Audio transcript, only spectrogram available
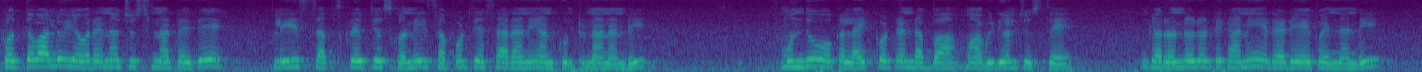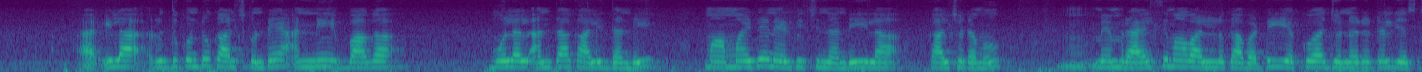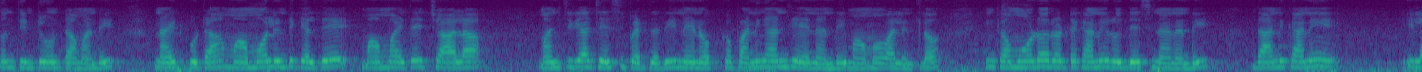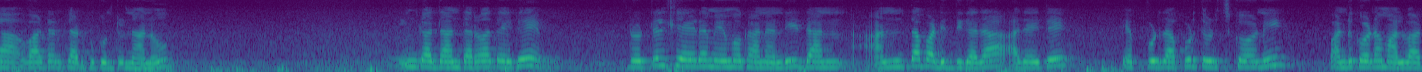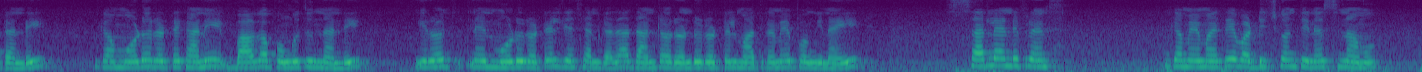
కొత్త వాళ్ళు ఎవరైనా చూస్తున్నట్టయితే ప్లీజ్ సబ్స్క్రైబ్ చేసుకొని సపోర్ట్ చేస్తారని అనుకుంటున్నానండి. ముందు ఒక లైక్ కొట్టండి అబ్బా మా వీడియోలు చూస్తే. ఇంకా రెండో రొట్టె కానీ రెడీ అయిపోయిందండి. ఇలా రుద్దుకుంటూ కాల్చుకుంటే అన్నీ బాగా మూలలు అంతా కాలిద్దండి. మా అమ్మ అయితే నేర్పించిందండి ఇలా కాల్చడము. మేము రాయలసీమ వాళ్ళు కాబట్టి ఎక్కువ జొన్న రొట్టెలు చేసుకొని తింటూ ఉంటామండి నైట్ పూట. మా అమ్మ వాళ్ళ ఇంటికి వెళ్తే మా అమ్మ అయితే చాలా మంచిగా చేసి పెడుతుంది. నేను ఒక్క పని కానీ చేయనండి మా అమ్మ వాళ్ళ ఇంట్లో. ఇంకా మూడో రొట్టె కానీ రుద్దేసినానండి. దాన్ని కానీ ఇలా వాటర్ తడుపుకుంటున్నాను. ఇంకా దాని తర్వాత అయితే రొట్టెలు చేయడం ఏమో కానండి దాని అంతా పడిద్ది కదా అదైతే ఎప్పుడప్పుడు తుడుచుకొని పండుకోవడం అలవాటండి. ఇంకా మూడో రొట్టె కానీ బాగా పొంగుతుందండి. ఈరోజు నేను మూడు రొట్టెలు చేశాను కదా దాంట్లో రెండు రొట్టెలు మాత్రమే పొంగినాయి. సర్లేండి ఫ్రెండ్స్ ఇంకా మేమైతే వడ్డించుకొని తినేస్తున్నాము.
